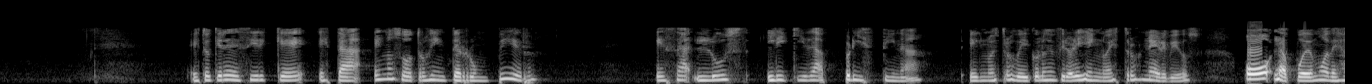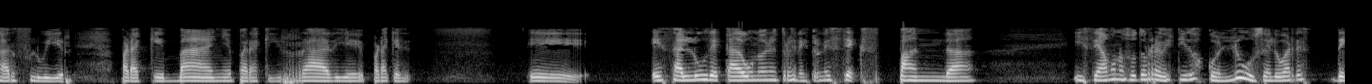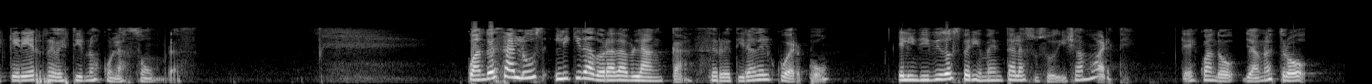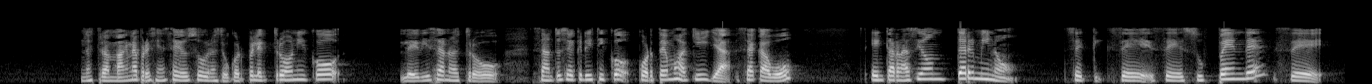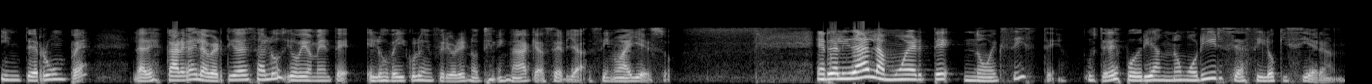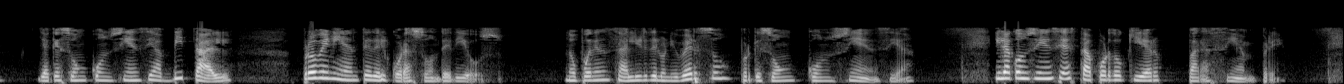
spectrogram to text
Esto quiere decir que está en nosotros interrumpir esa luz líquida prístina en nuestros vehículos inferiores y en nuestros nervios, o la podemos dejar fluir para que bañe, para que irradie, para que eh, esa luz de cada uno de nuestros electrones se expanda y seamos nosotros revestidos con luz en lugar de, de querer revestirnos con las sombras. Cuando esa luz líquida dorada blanca se retira del cuerpo, el individuo experimenta la susodicha muerte, que es cuando ya nuestro nuestra magna presencia yo soy, nuestro cuerpo electrónico, le dice a nuestro santo secrístico, cortemos aquí, ya, se acabó. Encarnación terminó. Se, se, suspende, se interrumpe la descarga y la vertida de esa luz y obviamente los vehículos inferiores no tienen nada que hacer ya si no hay eso. En realidad la muerte no existe. Ustedes podrían no morirse así lo quisieran, ya que son conciencia vital proveniente del corazón de Dios. No pueden salir del universo porque son conciencia. Y la conciencia está por doquier para siempre.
